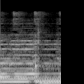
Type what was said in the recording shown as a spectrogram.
Música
